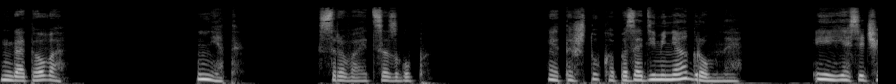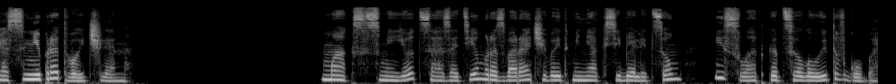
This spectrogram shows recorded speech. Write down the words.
«Готова?» «Нет», — срывается с губ. «Эта штука позади меня огромная, и я сейчас не про твой член». Макс смеется, а затем разворачивает меня к себе лицом и сладко целует в губы.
